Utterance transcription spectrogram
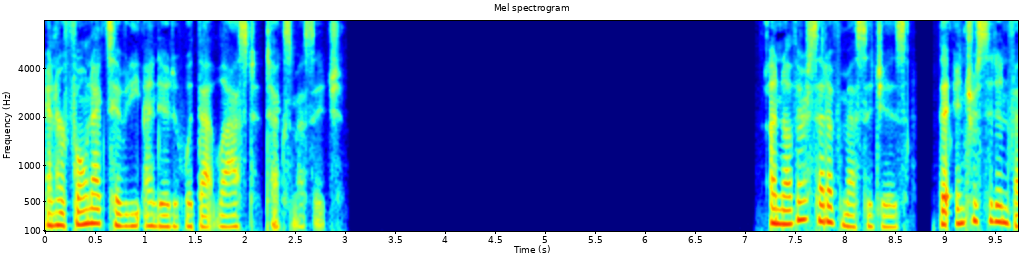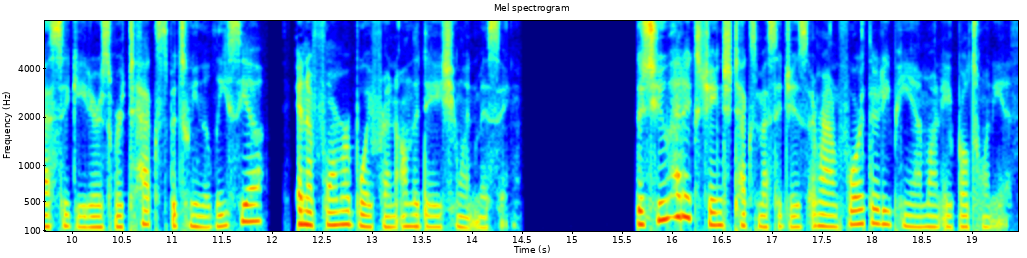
and her phone activity ended with that last text message. Another set of messages that interested investigators were texts between Alyssiah and a former boyfriend on the day she went missing. The two had exchanged text messages around 4:30 p.m. on April 20th.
